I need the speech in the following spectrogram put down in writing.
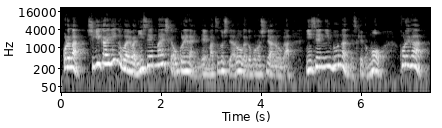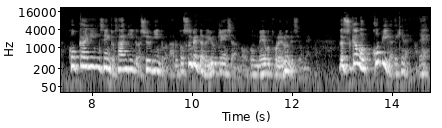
これまあ、市議会議員の場合は2000枚しか送れないんで、松戸市であろうがどこの市であろうが2000人分なんですけども、これが国会議員選挙、参議院とか衆議院とかになると、すべての有権者の名簿取れるんですよね。でしかもコピーができないので、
